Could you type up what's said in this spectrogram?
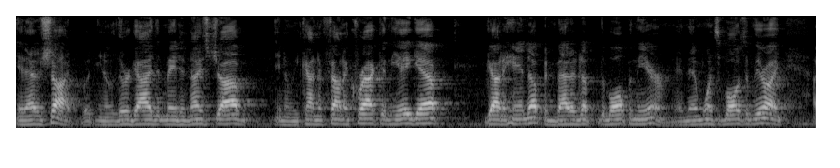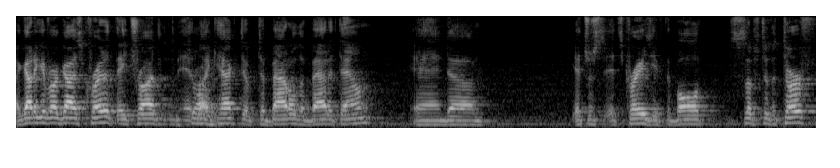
It had a shot, but you know their guy that made a nice job. You know he kind of found a crack in the A gap, got a hand up and batted up the ball up in the air. And then once the ball was up in there, I, I got to give our guys credit. They tried like heck to, to battle to bat it down, and um, it's just it's crazy. If the ball slips to the turf,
